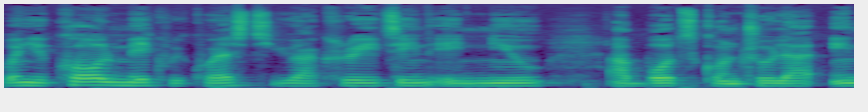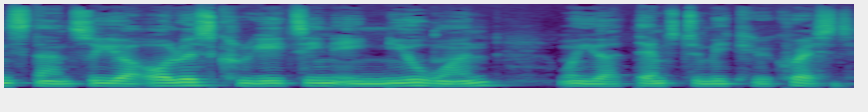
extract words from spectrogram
when you call make request you are creating a new abort controller instance. So you are always creating a new one when you attempt to make a request.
